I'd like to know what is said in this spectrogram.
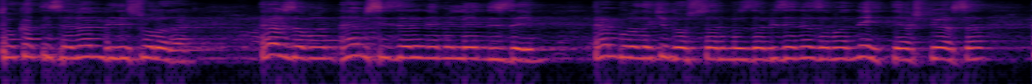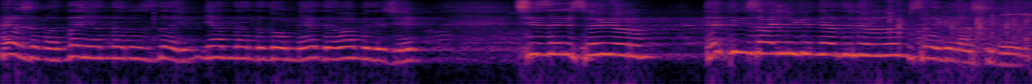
Tokat'ı seven birisi olarak her zaman hem sizlerin emirlerinizdeyim, hem buradaki dostlarımız da bize ne zaman ne ihtiyaç duyarsa her zaman da yanlarınızdayım. Yanlarında da olmaya devam edeceğim. Sizleri seviyorum. Hepinize hayırlı günler diliyorum. Saygılar sunuyorum.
